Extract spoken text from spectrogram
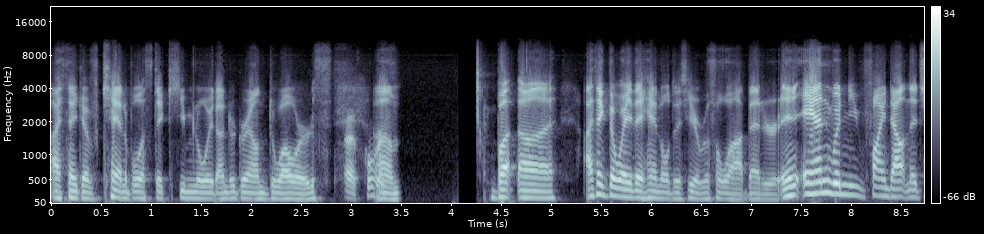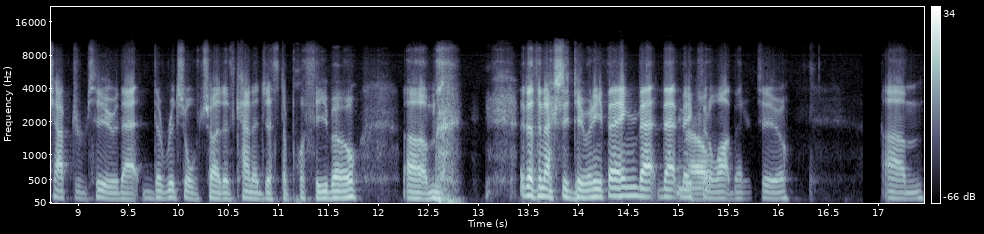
I think of cannibalistic humanoid underground dwellers. Of course. Um, but uh, I think the way they handled it here was a lot better. And, and when you find out in the chapter two that the ritual of Chud is kind of just a placebo, um, it doesn't actually do anything. That that makes it a lot better too. Um,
